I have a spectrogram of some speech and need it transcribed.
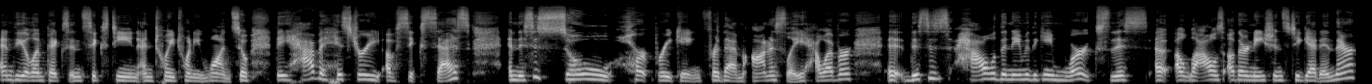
and the Olympics in 16 and 2021. So they have a history of success. And this is so heartbreaking for them, honestly. However, uh, this is how the name of the game works. This uh, allows other nations to get in there,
